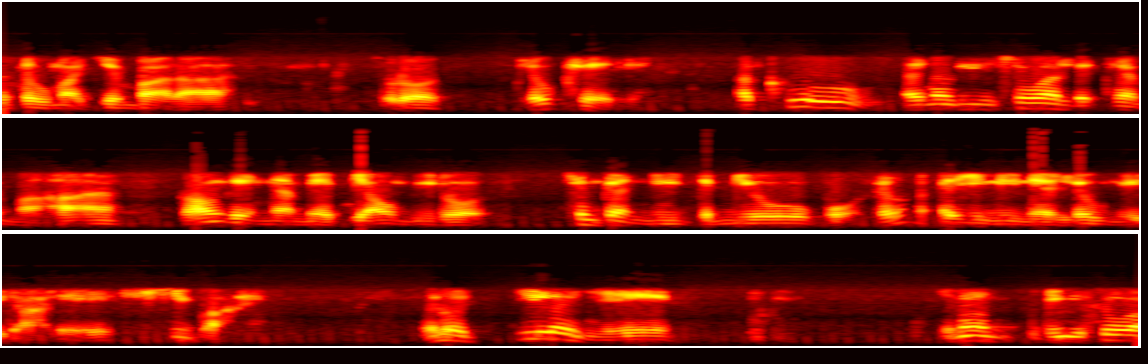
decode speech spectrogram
အစုံမှကျင်းပတာဆိုတော့လုပ်ခဲ့တယ်အခု NLD ဆိုရလက်ထက်မှာခေါင်းစဉ်နာမည်ပြောင်းပြီးတော့ချင်းကနီတမျိုးပေါ့နော်အဲ့ဒီနေနဲ့လုံနေတာလေရှိပါတယ်အဲ့တော့ကြီးလိုက်ရင်ကျွန်တော်ဒီဆိုရ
